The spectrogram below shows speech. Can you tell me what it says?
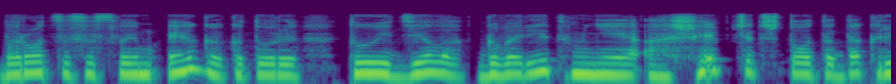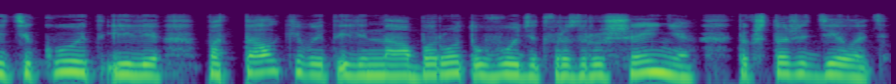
Бороться со своим эго, который то и дело говорит мне, а, шепчет что-то, да, критикует или подталкивает, или наоборот уводит в разрушение? Так что же делать?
